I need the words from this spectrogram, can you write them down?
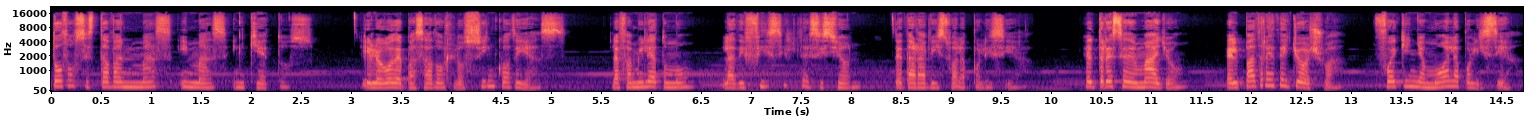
todos estaban más y más inquietos, y luego de pasados los cinco días, la familia tomó la difícil decisión de dar aviso a la policía. El 13 de mayo, el padre de Joshua fue quien llamó a la policía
